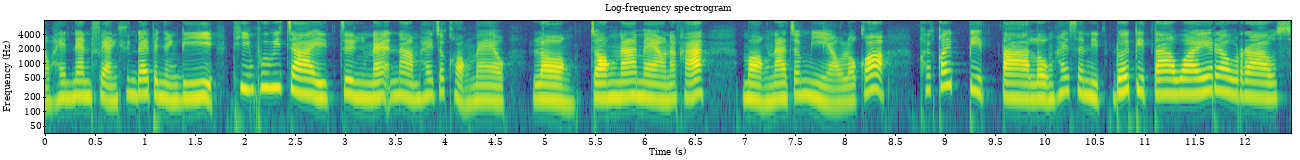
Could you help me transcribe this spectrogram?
วให้แน่นแฟนขึ้นได้เป็นอย่างดี ทีมผู้วิจัยจึงแนะนำให้เจ้าของแมว ลองจ้องหน้าแมวนะคะ มองหน้าเจ้าเหมียวแล้วก็ค่อยๆ ปิดตาลงให้สนิท โดยปิดตาไว้ราวๆ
